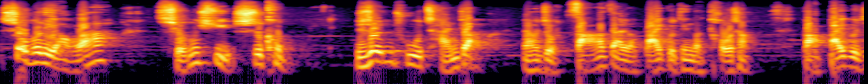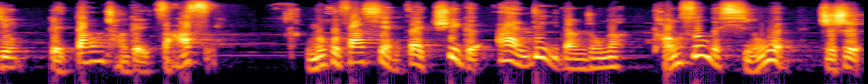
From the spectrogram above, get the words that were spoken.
受不了了，情绪失控。扔出禅杖，然后就砸在了白骨精的头上，把白骨精给当场给砸死了。我们会发现，在这个案例当中呢，唐僧的行为只是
